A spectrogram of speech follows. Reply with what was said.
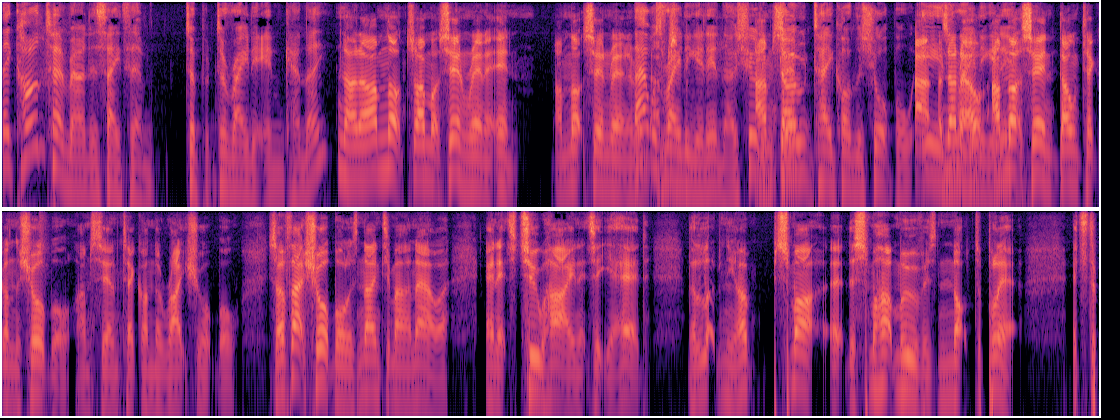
they can't turn around and say to them to, to rein it in can they No, no, I'm not. I'm not saying rein it in. I'm not saying it in. that was I'm reining it in, though. Surely I'm don't saying- take on the short ball. Uh, is no, no, I'm in. not saying don't take on the short ball. I'm saying take on the right short ball. So if that short ball is 90 mile an hour and it's too high and it's at your head, the you know smart uh, the smart move is not to play it. It's to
